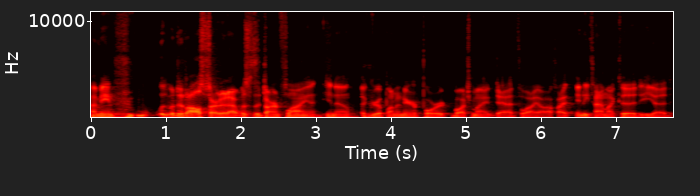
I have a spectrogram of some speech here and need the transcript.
I mean, what it all started out was the darn flying. You know, I grew up on an airport, watched my dad fly off. I, anytime I could, he had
